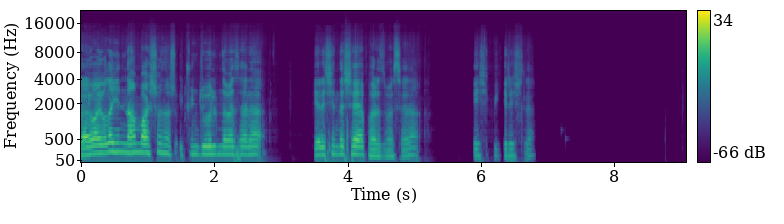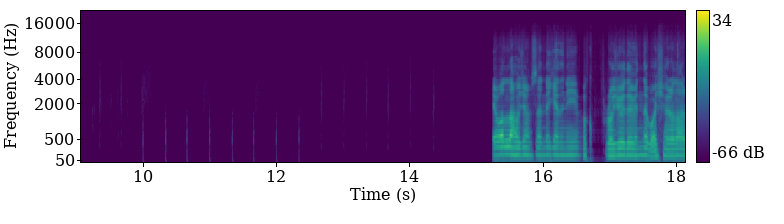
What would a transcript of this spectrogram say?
Survival'a yeniden başlanır. Üçüncü bölümde mesela girişinde şey yaparız mesela. Değişik bir girişle. Eyvallah hocam sen de kendine iyi bak. Proje ödevinde başarılar.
